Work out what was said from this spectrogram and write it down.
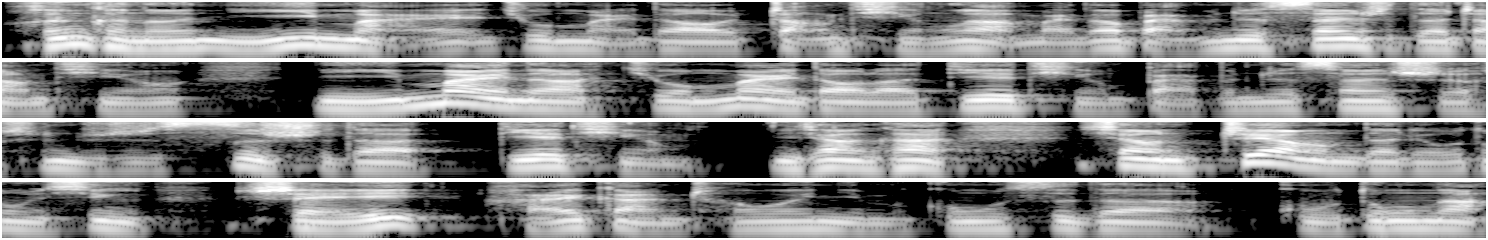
很可能你一买就买到涨停了，买到百分之三十的涨停，你一卖呢就卖到了跌停百分之三十甚至是四十的跌停。你想想看，像这样的流动性，谁还敢成为你们公司的股东呢？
